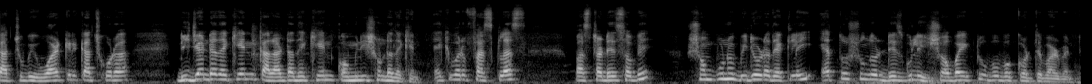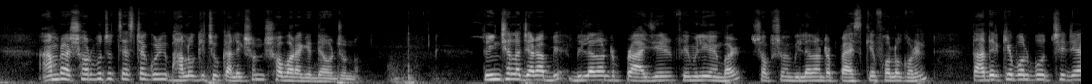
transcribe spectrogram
কাজছবি ওয়ার্কের কাজ করা, ডিজাইনটা দেখেন কালারটা দেখেন কম্বিনেশনটা দেখেন, একেবারে ফার্স্ট ক্লাস পাঁচটা ড্রেস হবে। সম্পূর্ণ ভিডিওটা দেখলেই এত সুন্দর ড্রেসগুলি সবাই একটু উপভোগ করতে পারবেন। আমরা সর্বোচ্চ চেষ্টা করি ভালো কিছু কালেকশন সবার আগে দেওয়ার জন্য। তো ইনশাল্লাহ যারা বিল্লাল প্রাইজের ফ্যামিলি মেম্বার সবসময় বিল্লাল প্রাইজকে ফলো করেন। তাদেরকে বলব হচ্ছে যে,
